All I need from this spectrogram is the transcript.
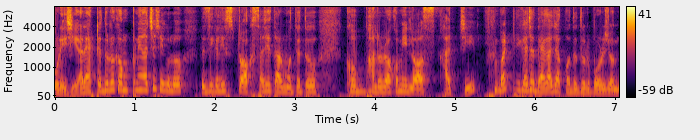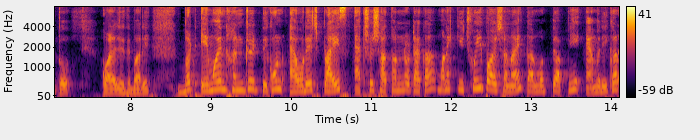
করেছি। আর একটা দুটো কোম্পানি আছে, সেগুলো বেসিক্যালি স্টকস আছে, তার মধ্যে তো খুব ভালো রকমই লস খাচ্ছি। বাট ঠিক আছে, দেখা যাক কত দূর পর্যন্ত করা যেতে পারে। বাট এমওএন হান্ড্রেড দেখুন অ্যাভারেজ প্রাইস একশো সাতান্ন টাকা মানে কিছুই পয়সা নয় তার মধ্যে আপনি আমেরিকার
